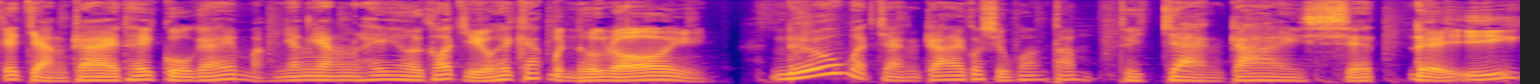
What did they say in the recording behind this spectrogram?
cái chàng trai thấy cô gái mặt nhăn nhăn, thấy hơi khó chịu, thấy khác bình thường rồi. Nếu mà chàng trai có sự quan tâm, thì chàng trai sẽ để ý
